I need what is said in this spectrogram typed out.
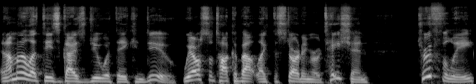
And I'm going to let these guys do what they can do. We also talk about like the starting rotation. Truthfully,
